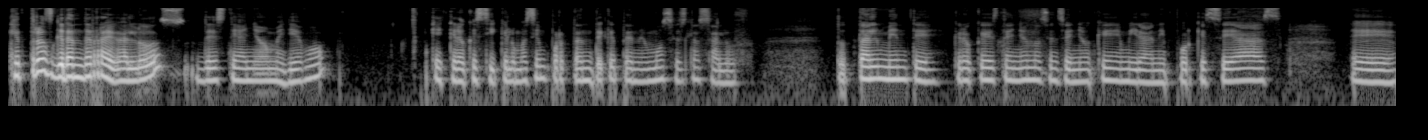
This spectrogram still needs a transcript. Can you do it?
¿Qué otros grandes regalos de este año me llevo? Que creo que sí, que lo más importante que tenemos es la salud. Totalmente. Creo que este año nos enseñó que, mira, ni porque seas eh,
